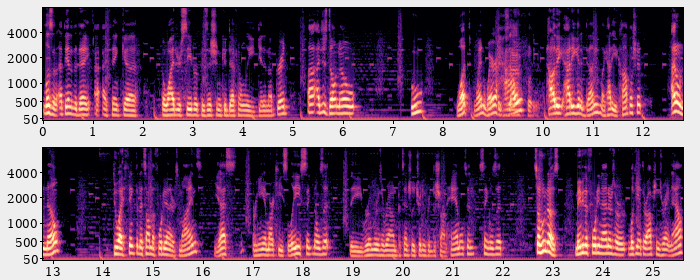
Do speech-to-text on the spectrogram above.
listen. At the end of the day, I, I think uh, the wide receiver position could definitely get an upgrade. Uh, I just don't know who, what, when, where, Exactly. how. How do you, how do you get it done? Like, how do you accomplish it? I don't know. Do I think that it's on the 49ers' minds? Yes. Bringing in Marquise Lee signals it. The rumors around potentially trading for DaeSean Hamilton singles it. So who knows? Maybe the 49ers are looking at their options right now.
